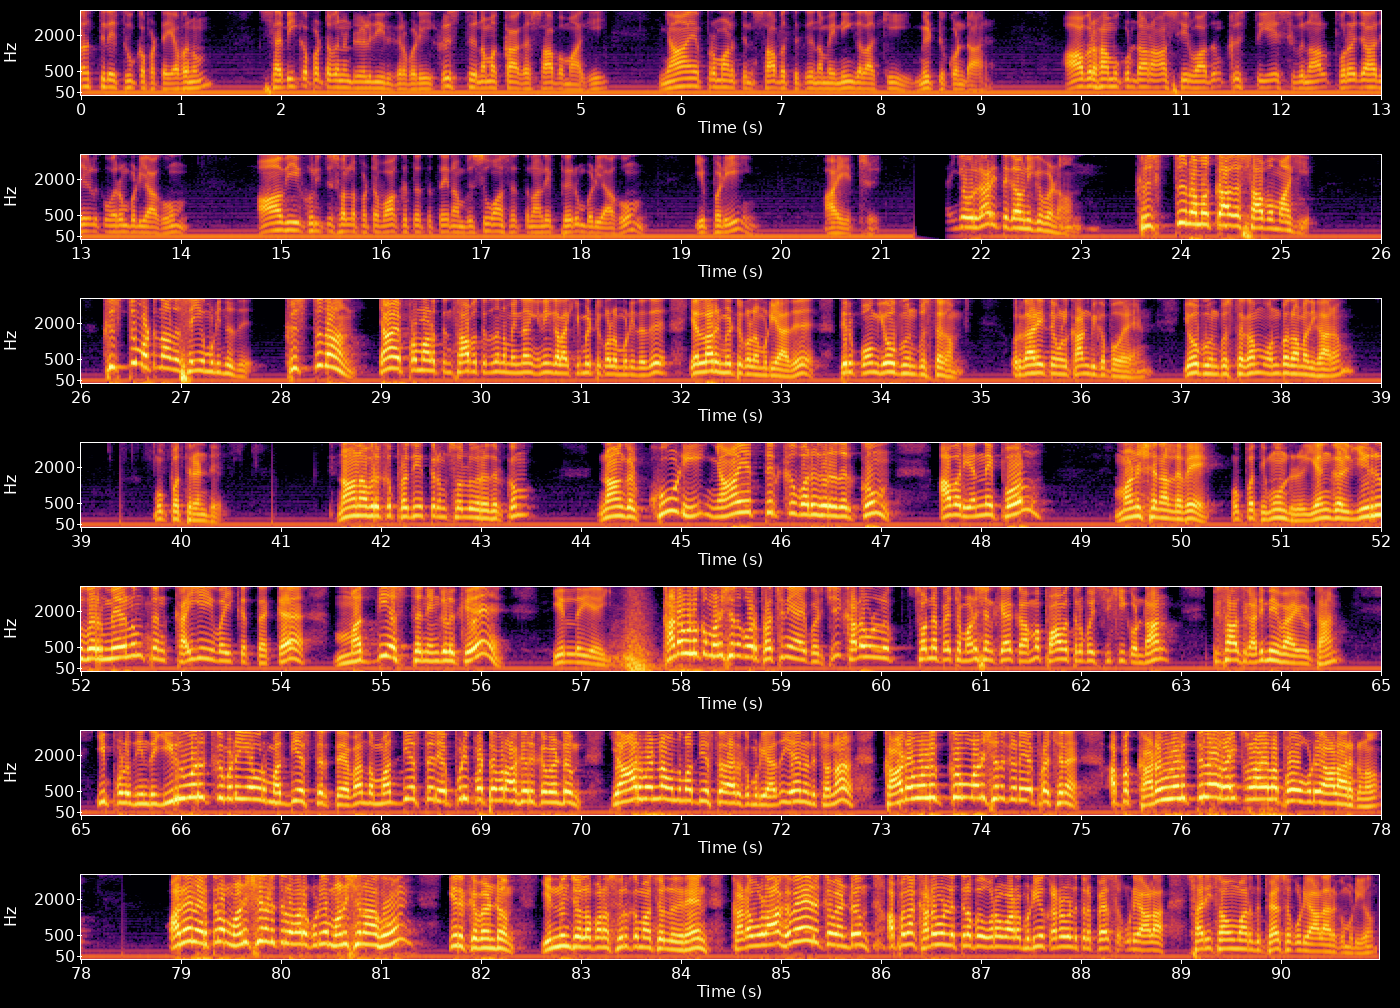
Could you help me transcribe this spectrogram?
மரத்திலே தூக்கப்பட்ட எவனும் சபிக்கப்பட்டவன் என்று எழுதியிருக்கிறபடி கிறிஸ்து நமக்காக சாபமாகி நியாயப்பிரமாணத்தின் சாபத்துக்கு நம்மை நீங்களாக்கி மீட்டு கொண்டார் ஆபிரகாமுக்குண்டான ஆசீர்வாதம் கிறிஸ்து இயேசுவினால் புறஜாதிகளுக்கு வரும்படியாகவும் ஆவியை குறித்து சொல்லப்பட்ட வாக்குத்தத்தத்தை நாம் விசுவாசத்தினாலே பெறும்படியாகவும் இப்படி ஆயிற்று. இங்கே ஒரு காரியத்தை கவனிக்க வேணும். கிறிஸ்து நமக்காக சாபமாகி கிறிஸ்து மட்டும்தான் அதை செய்ய முடிந்தது. கிறிஸ்து தான் நியாயப்பிரமாணத்தின் சாபத்திலிருந்து நம்ம என்ன நீங்களாக்கி மீட்டுக்கொள்ள முடிந்தது. எல்லாரும் மீட்டுக்கொள்ள முடியாது. திருப்போம் யோபுவின் புஸ்தகம். ஒரு காரியத்தை உங்களுக்கு காண்பிக்க போகிறேன். யோபுவின் புஸ்தகம் ஒன்பதாம் அதிகாரம் முப்பத்தி ரெண்டு நான் அவருக்கு பிரதித்திரம் சொல்லுகிறதற்கும் நாங்கள் கூடி நியாயத்திற்கு வருகிறதற்கும் அவர் என்னை போல் மனுஷன் அல்லவே. முப்பத்தி மூன்று எங்கள் இருவர் மேலும் தன் கையை வைக்கத்தக்க மத்தியஸ்தன் எங்களுக்கு இல்லையே. கடவுளுக்கு மனுஷனுக்கு ஒரு பிரச்சனையாகி போயிடுச்சு. கடவுள் சொன்ன பேச்சை மனுஷன் கேட்காம பாவத்தில் போய் சிக்கி கொண்டான். பிசாசுக்கு அடிமைவாகிவிட்டான் இப்பொழுது இந்த இருவருக்கும் இடையே ஒரு மத்தியஸ்தர் தேவை. அந்த மத்தியஸ்தர் எப்படிப்பட்டவராக இருக்க வேண்டும்? யார் வேணா வந்து மத்தியஸ்தராக இருக்க முடியாது. ஏன்னு சொன்னால் கடவுளுக்கும் மனுஷனுக்கு இடையே பிரச்சனை. அப்போ கடவுளிடத்தில் ரைட் ராயலாக போகக்கூடிய ஆளாக இருக்கணும். அதே நேரத்தில் மனுஷனிடத்தில் வரக்கூடிய மனுஷனாகவும் இருக்க வேண்டும். இன்னும் சொல்ல போன சுருக்கமாக சொல்லுகிறேன். கடவுளாகவே இருக்க வேண்டும். அப்பதான் கடவுளத்தில் போய் உறவாட முடியும். கடவுளத்தில் பேசக்கூடிய ஆளா சரிசமமாக இருந்து பேசக்கூடிய ஆளா இருக்க முடியும்.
